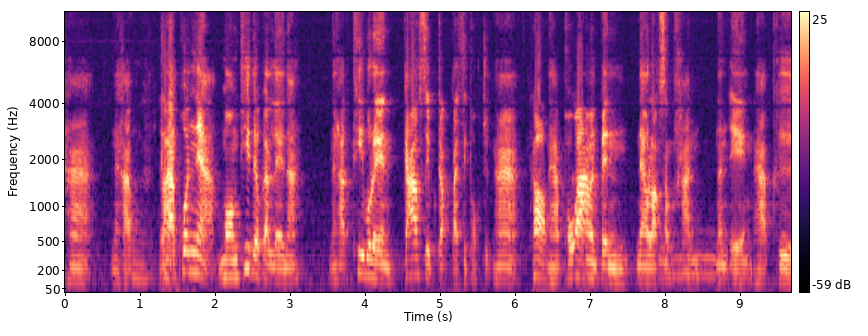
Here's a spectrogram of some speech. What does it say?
86.5 นะครับอืมหลายคนเนี่ยมองที่เดียวกันเลยนะนะครับ ที่บริเวณ 90 กับ 86.5ครับนะครับ เพราะว่ามันเป็นแนวรับสำคัญนั่นเองนะครับ คือ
